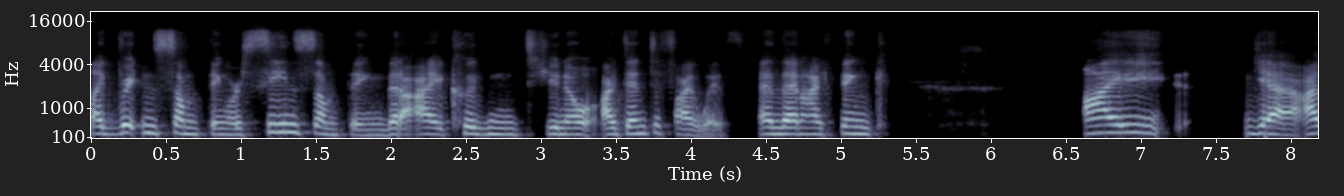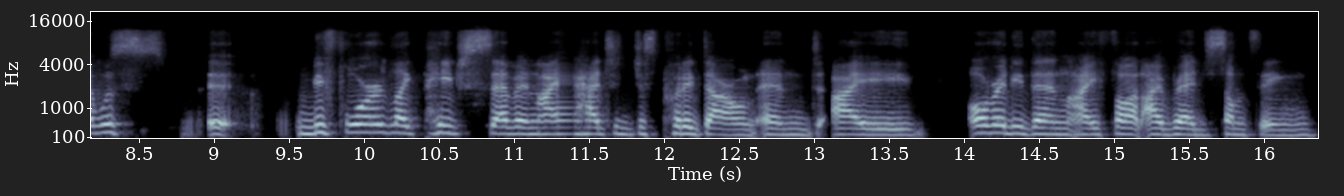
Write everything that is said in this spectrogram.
like written something or seen something that i couldn't you know identify with and then i think i yeah i was uh, before like page seven i had to just put it down and i already then I thought I read something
